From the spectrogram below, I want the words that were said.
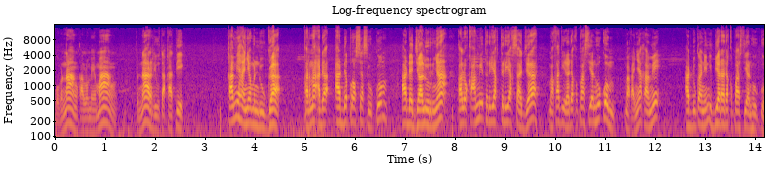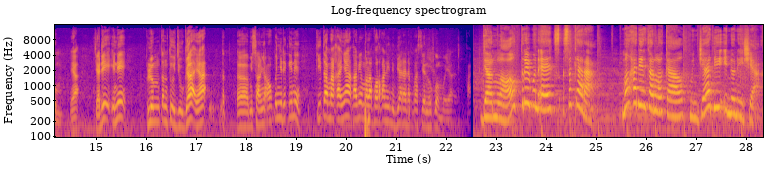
wewenang kalau memang benar diutak-atik. Kami hanya menduga karena ada ada proses hukum, ada jalurnya. Kalau kami teriak-teriak saja, maka tidak ada kepastian hukum. Makanya kami adukan ini biar ada kepastian hukum, ya. Jadi ini belum tentu juga ya. E, misalnya oh penyidik ini kita makanya kami melaporkan ini biar ada kepastian hukum, ya. Download Tribun X sekarang. Menghadirkan lokal menjadi Indonesia.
